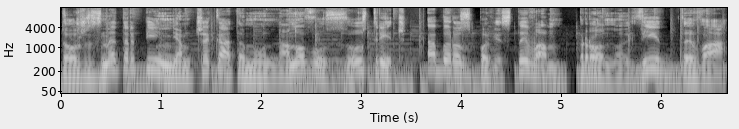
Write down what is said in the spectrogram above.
Тож з нетерпінням чекатиму на нову зустріч, аби розповісти вам про нові дива.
